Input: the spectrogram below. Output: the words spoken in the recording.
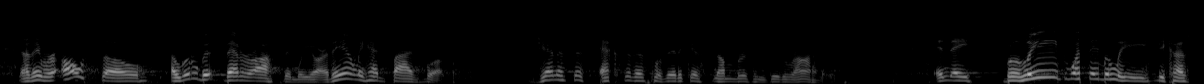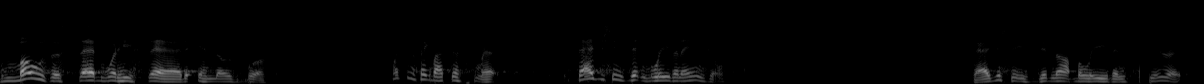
now, they were also a little bit better off than we are. They only had five books. Genesis, Exodus, Leviticus, Numbers, and Deuteronomy. And they believed what they believed because Moses said what he said in those books. I want you to think about this for a minute. Sadducees didn't believe in angels. Sadducees did not believe in spirits.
